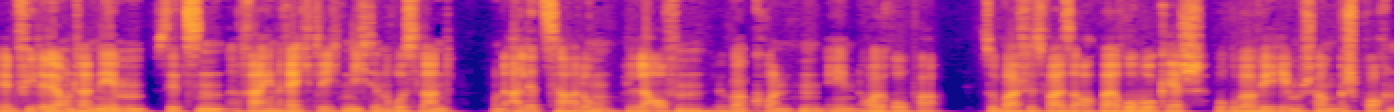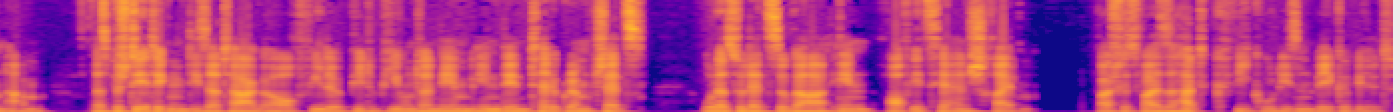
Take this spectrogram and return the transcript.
Denn viele der Unternehmen sitzen rein rechtlich nicht in Russland und alle Zahlungen laufen über Konten in Europa. So beispielsweise auch bei Robocash, worüber wir eben schon gesprochen haben. Das bestätigen dieser Tage auch viele P2P-Unternehmen in den Telegram-Chats oder zuletzt sogar in offiziellen Schreiben. Beispielsweise hat Quico diesen Weg gewählt.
